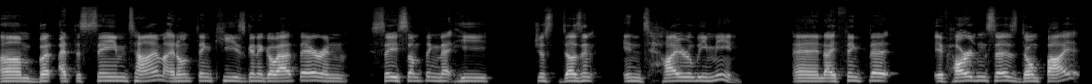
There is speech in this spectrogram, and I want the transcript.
Um, but at the same time, I don't think he's going to go out there and say something that he just doesn't entirely mean. And I think that if Harden says don't buy it,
